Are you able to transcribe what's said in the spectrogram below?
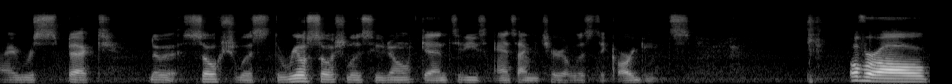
I respect the socialists, the real socialists who don't get into these anti-materialistic arguments. Overall,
